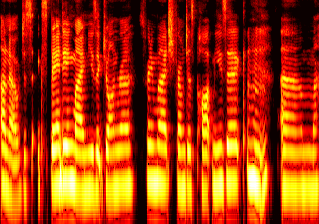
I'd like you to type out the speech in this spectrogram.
I don't know, just expanding my music genre pretty much from just pop music. Mhm. Um,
